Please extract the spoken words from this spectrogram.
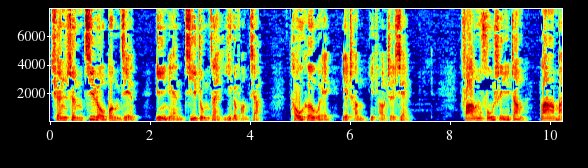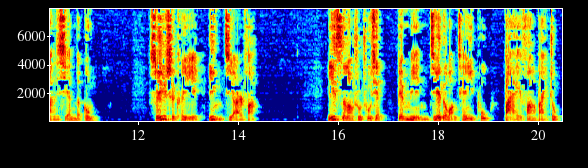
全身肌肉绷紧，意念集中在一个方向。”头和尾也成一条直线，仿佛是一张拉满弦的弓，随时可以应机而发。一似老鼠出现，便敏捷的往前一扑，百发百中。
